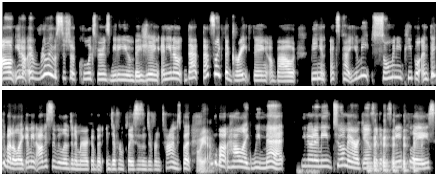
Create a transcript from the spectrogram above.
um, you know, it really was such a cool experience meeting you in Beijing, and you know that that's like the great thing about being an expat. You meet so many people, and think about it. Like, I mean, obviously we lived in America, but in different places and different times. But oh yeah, think about how like we met you know what I mean? Two Americans like at the same place.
